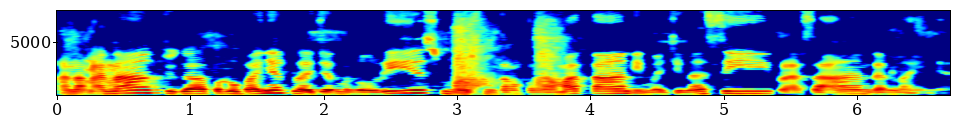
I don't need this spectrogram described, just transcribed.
Anak-anak juga perlu banyak belajar menulis, menulis tentang pengamatan, imajinasi, perasaan, dan lainnya.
